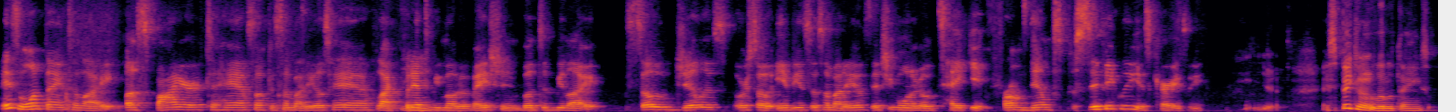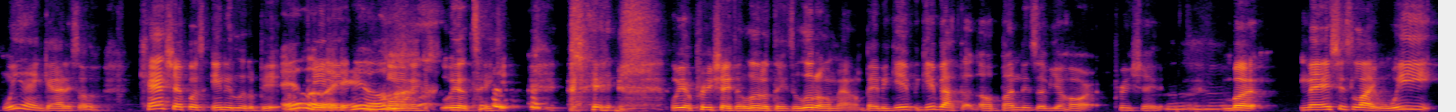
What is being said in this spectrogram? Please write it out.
it's one thing to like aspire to have something somebody else have, like for mm-hmm. that to be motivation, but to be like so jealous or so envious of somebody else that you want to go take it from them specifically is crazy. Yeah. And speaking of little things, we ain't got it. So Cash up us any little bit. Ew, ew. Coin, we'll take it. we appreciate the little things, the little amount, baby. Give give out the abundance of your heart. Appreciate it. Mm-hmm. But man, it's just like we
